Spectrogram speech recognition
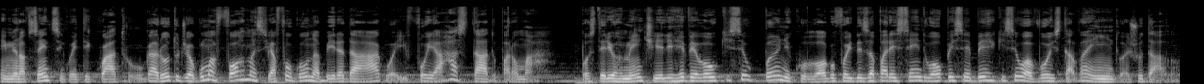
Em 1954, o garoto de alguma forma se afogou na beira da água e foi arrastado para o mar. Posteriormente, ele revelou que seu pânico logo foi desaparecendo ao perceber que seu avô estava indo ajudá-lo.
